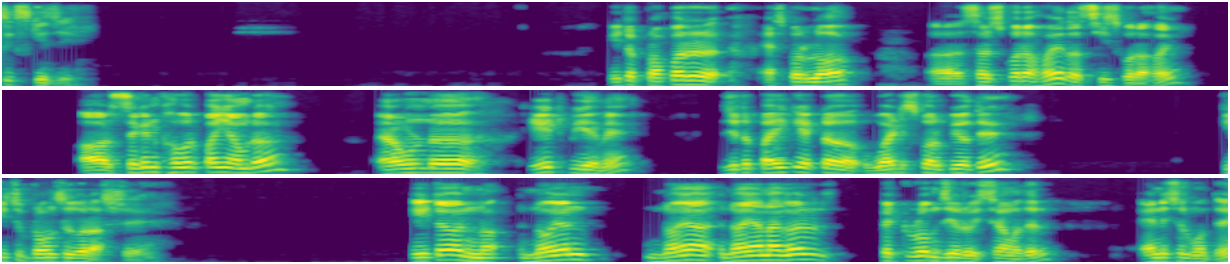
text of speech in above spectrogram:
six KG. এটা proper as per law search করা হয় বা সিজ করা হয়। আর সেকেন্ড খবর পাই আমরা অ্যারাউন্ড এইট পিএমে যেটা পাই কি একটা হোয়াইট স্করপিওতে কিছু ব্রাউন সুগার আসছে। এটা নয়ন, নয়া, নয়ানগর পেট্রোল যে রয়েছে আমাদের এনএসের মধ্যে,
